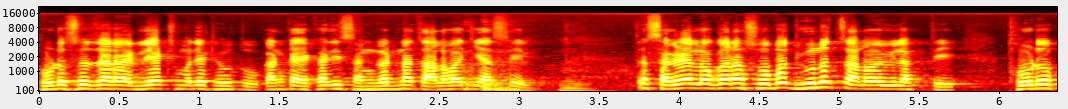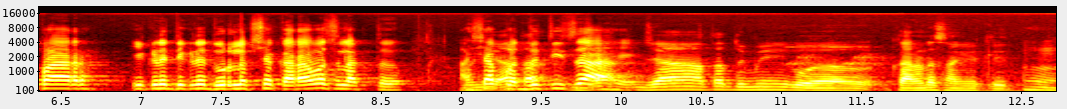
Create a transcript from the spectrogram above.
थोडंसं जरा रिलॅक्समध्ये ठेवतो. कारण का एखादी संघटना चालवायची असेल तर सगळ्या लोकांना सोबत घेऊनच चालवावी लागते. थोडंफार इकडे तिकडे दुर्लक्ष करावंच लागतं. अशा म्हणजे पद्धतीचं आहे. ज्या आता तुम्ही कारणं सांगितलीत हं.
